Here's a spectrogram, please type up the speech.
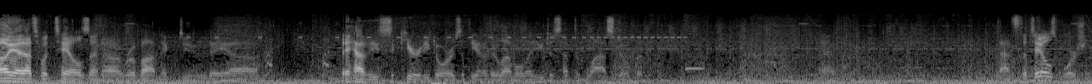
Oh yeah, that's what Tails and uh, Robotnik do. They uh, they have these security doors at the end of their level that you just have to blast open. And that's the Tails portion.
